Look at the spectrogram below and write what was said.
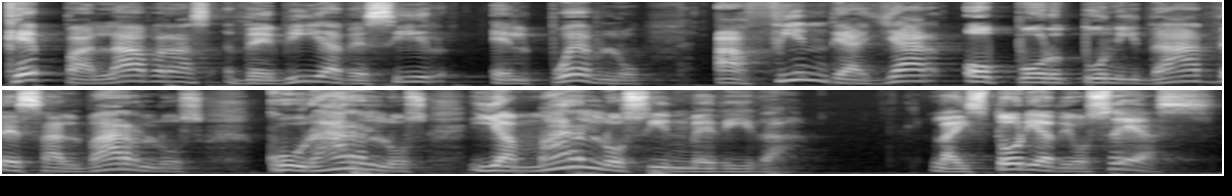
qué palabras debía decir el pueblo a fin de hallar oportunidad de salvarlos, curarlos y amarlos sin medida. La historia de Oseas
